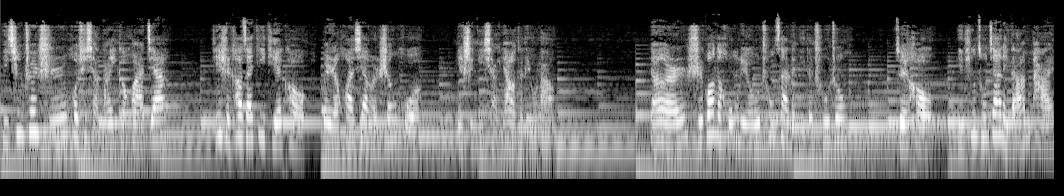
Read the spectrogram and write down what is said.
你青春时或许想当一个画家，即使靠在地铁口为人画像而生活，也是你想要的流浪。然而时光的洪流冲散了你的初衷，最后你听从家里的安排。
